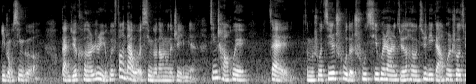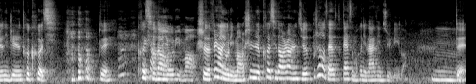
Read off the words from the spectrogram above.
一种性格，感觉可能日语会放大我性格当中的这一面，经常会在怎么说接触的初期会让人觉得很有距离感，或者说觉得你这人特客气，对，客气到有礼貌。是的，非常有礼貌，甚至客气到让人觉得不知道该该怎么和你拉近距离了。嗯，对，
